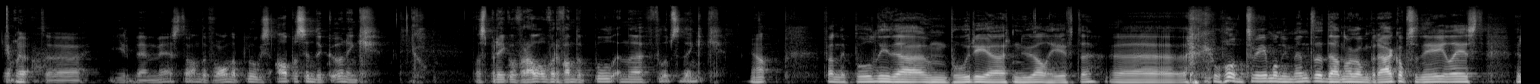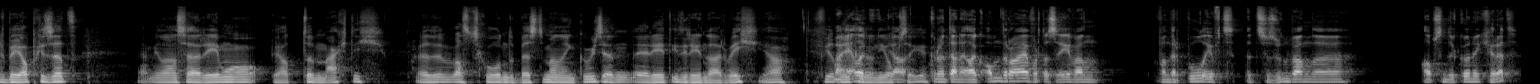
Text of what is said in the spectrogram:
heb ja. het uh, hier bij mij staan. De volgende ploeg is Alpes in de Koning. Dan spreken we vooral over Van der Poel en uh, Philipsen, denk ik. Ja, van de Poel die dat een boerenjaar nu al heeft. Hè. Uh, gewoon twee monumenten dat nog ontbraken op zijn neerlijst erbij opgezet. Ja, Milan Sanremo, ja, te machtig. Hij was gewoon de beste man in koers en hij reed iedereen daar weg. Ja, veel meer kunnen we niet ja, op zeggen. Kunnen we het dan eigenlijk omdraaien voor te zeggen van Van der Poel heeft het seizoen van uh, Alpsen de Koning gered?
